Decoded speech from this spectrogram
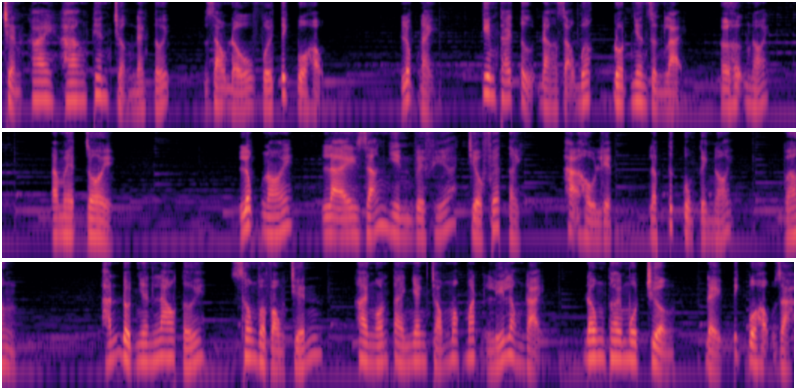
triển khai hàng thiên trưởng đánh tới Giao đấu với tích vô hậu. Lúc này, Kim Thái Tử đang dạo bước, Đột nhiên dừng lại, Hờ hững nói, Ta mệt rồi. Lúc nói, lại dáng nhìn về phía chiều phía tây, Hạ Hầu Liệt lập tức cung kính nói Vâng. Hắn đột nhiên lao tới, Xông vào vòng chiến, Hai ngón tay nhanh chóng móc mắt Lý Long Đại, Đồng thời một trưởng đẩy tích vô hậu ra.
